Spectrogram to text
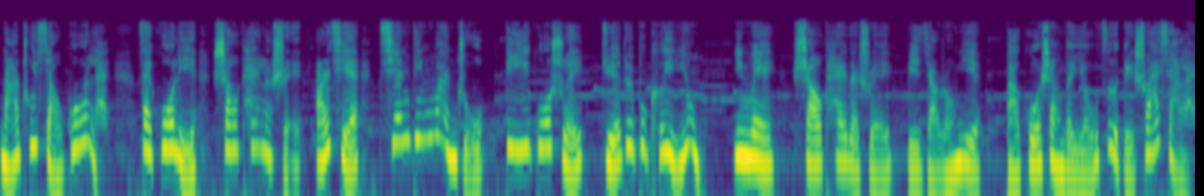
拿出小锅来，在锅里烧开了水，而且千叮万嘱：第一锅水绝对不可以用，因为。烧开的水比较容易把锅上的油渍给刷下来。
